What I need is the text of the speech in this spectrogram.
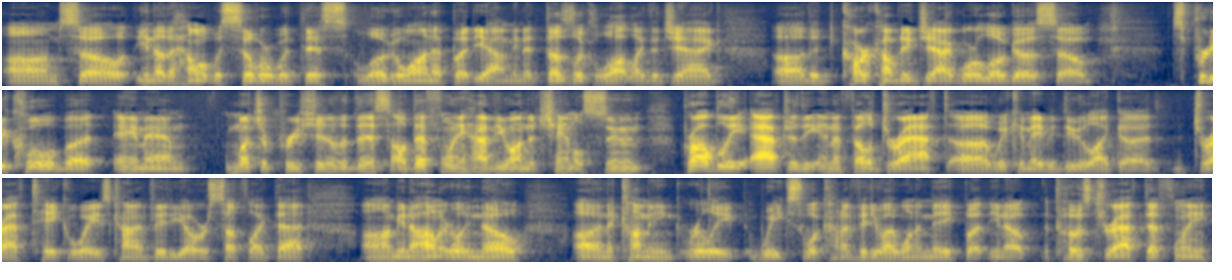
Um, so, you know, the helmet was silver with this logo on it. But yeah, I mean, it does look a lot like the Jag uh, the car company Jaguar logo. So it's pretty cool. But hey, man, much appreciative of this. I'll definitely have you on the channel soon. Probably after the NFL draft, uh, we can maybe do like a draft takeaways kind of video or stuff like that. Um, you know, I don't really know uh, in the coming really weeks what kind of video I want to make, but you know, post draft definitely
